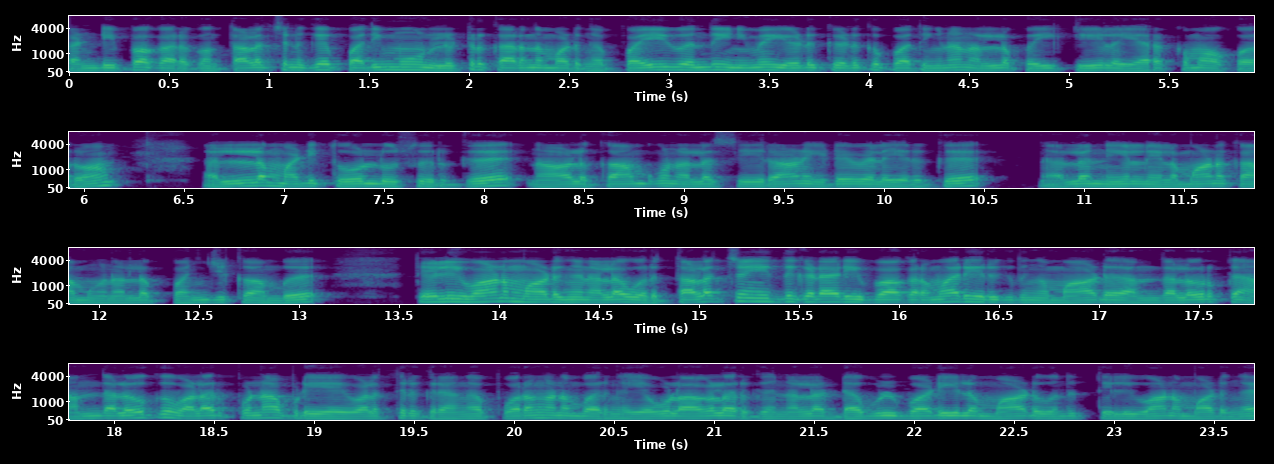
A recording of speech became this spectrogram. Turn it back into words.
கண்டிப்பாக கறக்கும். தலைச்சனுக்கு பதிமூணு லிட்டர் கறந்த மாடுங்க. பை வந்து இனிமேல் எடுக்க எடுக்க பார்த்தீங்கன்னா நல்ல பை கீழே இறக்கமாக உட்காரும். நல்ல மடி தோல் லூசு இருக்குது நாலு காம்புக்கும் நல்ல சீரான இடைவேளை இருக்குது நல்ல நீள நீளமான காம்புங்க நல்ல பஞ்சு காம்பு. தெளிவான மாடுங்க நல்லா ஒரு தலைச்சங்கத்து கிடாரி பார்க்குற மாதிரி இருக்குதுங்க மாடு. அந்த அளவுக்கு அந்த அளவுக்கு வளர்ப்புனா அப்படி வளர்த்துருக்குறாங்க. புறங்கணம் பாருங்கள் எவ்வளோ அகலம் இருக்குது நல்லா டபுள் பாடியில் மாடு வந்து தெளிவான மாடுங்க.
